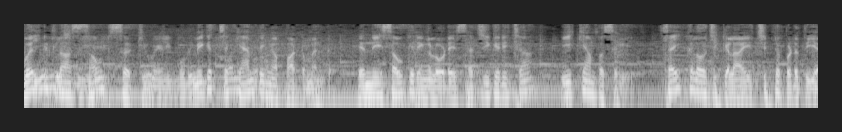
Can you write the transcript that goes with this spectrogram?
world class sound circuit മികച്ച ക്യാമ്പിംഗ് അപ്പാർട്ട്മെന്റ് എന്നീ സൗകര്യങ്ങളോടെ സജ്ജീകരിച്ച ഈ ക്യാമ്പസിൽ സൈക്കോളജിക്കലായി ചിട്ടപ്പെടുത്തിയ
